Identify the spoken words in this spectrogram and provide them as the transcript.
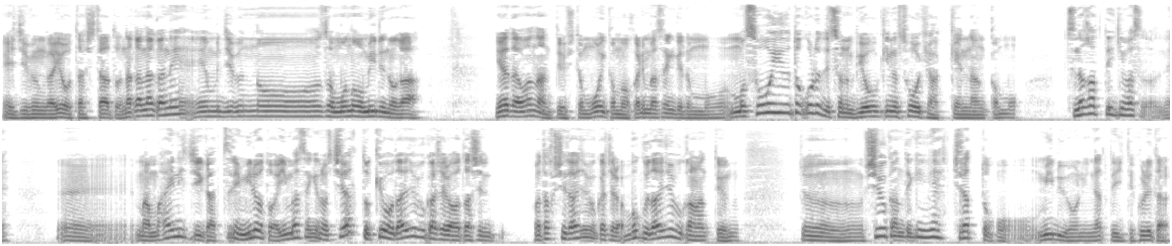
えー自分が用を足した後、なかなかね、えー自分の、そう、ものを見るのが嫌だわなんていう人も多いかもわかりませんけども、もうそういうところでその病気の早期発見なんかも繋がっていきますのでね。えーまあ毎日がっつり見ろとは言いませんけど、ちらっと今日大丈夫かしら私、私大丈夫かしら僕大丈夫かなっていうの、うん、習慣的にね、ちらっとこう見るようになっていてくれたら、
